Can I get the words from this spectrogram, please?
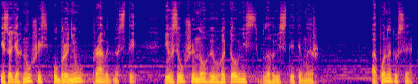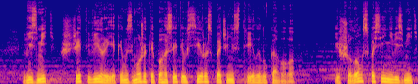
і зодягнувшись у броню праведності, і взувши ноги в готовність благовістити мир. А понад усе візьміть щит віри, яким зможете погасити всі розпечені стріли лукавого, і шолом спасіння візьміть,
